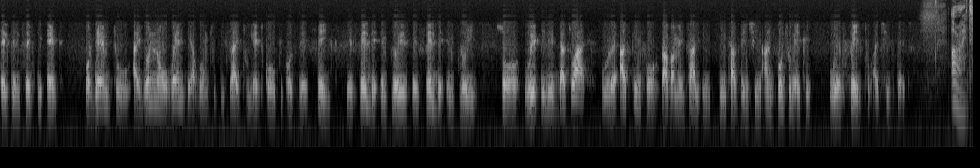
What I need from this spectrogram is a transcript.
Health and Safety Act for them to, I don't know when they are going to decide to let go because they failed. They failed the employees, they failed the employees. So we believe that's why we were asking for governmental in- intervention. Unfortunately, we have failed to achieve that. All right.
